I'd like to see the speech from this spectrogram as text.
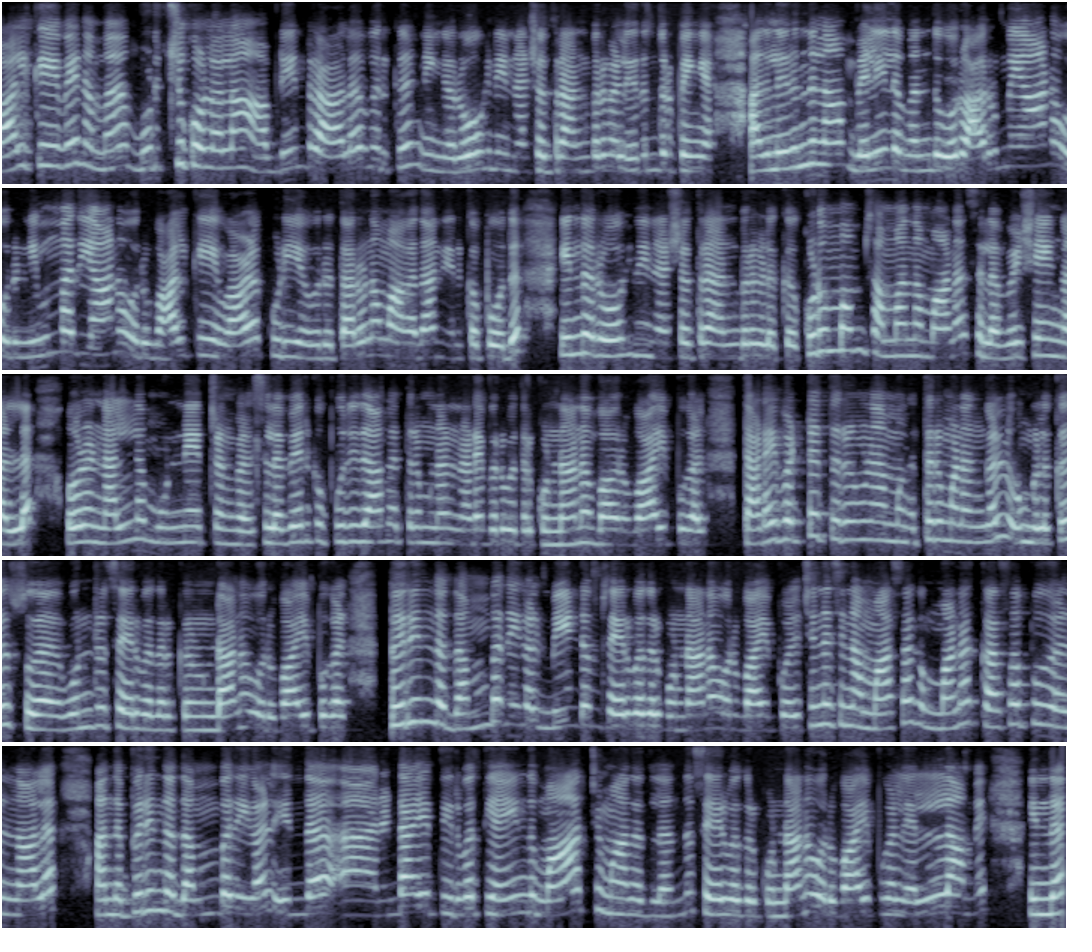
வாழ்க்கையவே நம்ம முடிச்சு கொள்ளலாம் அப்படின்ற அளவிற்கு நீங்க ரோஹிணி நட்சத்திர அன்பர்கள் இருந்திருப்பீங்க. அதுல இருந்தெல்லாம் வெளியில வந்து ஒரு அருமையான ஒரு நிம்மதியான ஒரு வாழ்க்கையை வாழக்கூடிய ஒரு தருணமாக தான் இருக்க போது இந்த ரோஹிணி நட்சத்திர அன்பர்களுக்கு குடும்பம் சம்பந்தமான சில விஷயங்கள்ல ஒரு நல்ல முன்னேற்றங்கள் சில பேருக்கு புதிதாக திருமணம் நடைபெறுவதற்குண்டான வா- வாய்ப்புகள் தடைபட்ட திருமணம் திருமணங்கள் உங்களுக்கு ஒன்று சேர்வதற்கு உண்டான ஒரு வாய்ப்புகள் பிரிந்த தம்பதிகள் மீண்டும் சேர்வதற்குண்டான ஒரு வாய்ப்புகள் சின்ன சின்ன மசக மனக்கசப்புகள்னால அந்த பிரிந்த தம்பதிகள் இந்த ஆஹ், ரெண்டாயிரத்தி இருபத்தி ஐந்து மார்ச் மாதத்துல இருந்து சேர்வதற்குண்டான ஒரு வாய்ப்புகள் எல்லாமே இந்த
